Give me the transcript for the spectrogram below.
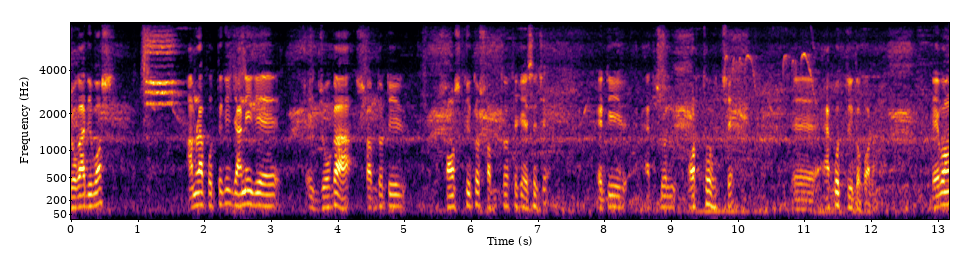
যোগা দিবস। আমরা প্রত্যেকেই জানি যে এই যোগা শব্দটির সংস্কৃত শব্দ থেকে এসেছে। এটির অ্যাকচুয়াল অর্থ হচ্ছে একত্রিত করা। এবং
